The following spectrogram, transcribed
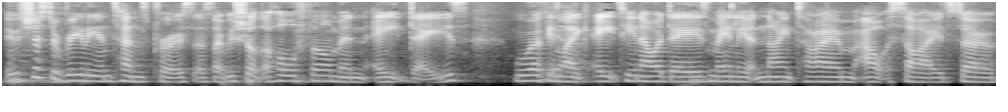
it was just a really intense process. Like we shot the whole film in eight days. We're working Yeah. like eighteen hour days, mainly at nighttime outside. So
